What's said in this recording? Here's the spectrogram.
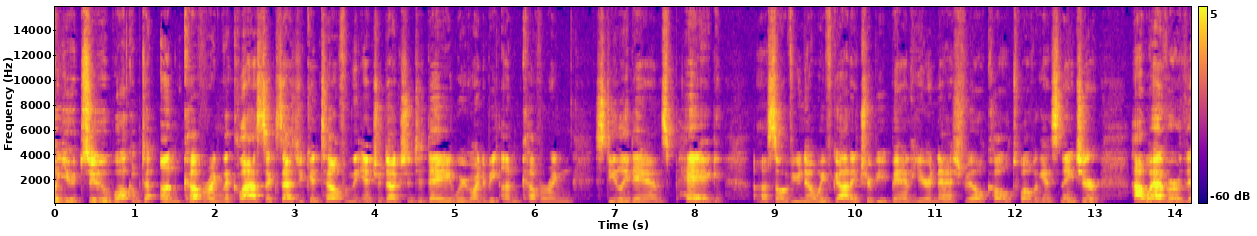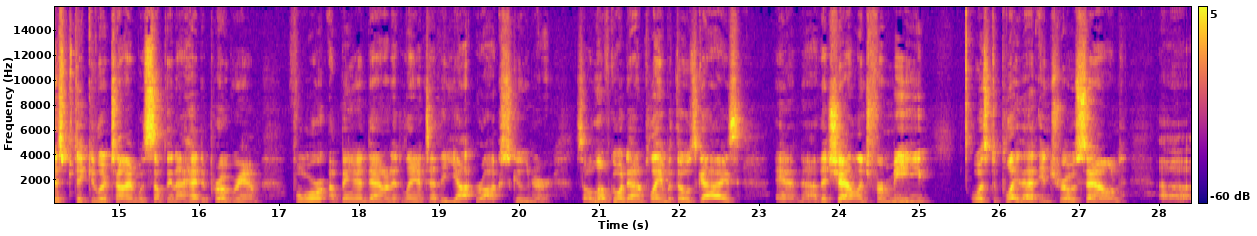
YouTube, welcome to Uncovering the Classics. As you can tell from the introduction today, we're going to be uncovering Steely Dan's Peg. Uh, some of you know we've got a tribute band here in Nashville called 12 Against Nature. However, this particular time was something I had to program for a band down in Atlanta, the Yacht Rock Schooner. So I love going down and playing with those guys. And uh, the challenge for me was to play that intro sound uh,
